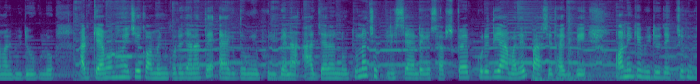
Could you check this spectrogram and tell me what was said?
আমার ভিডিওগুলো। আর কেমন হয়েছে কমেন্ট করে জানাতে একদমই ভুলবে না। আর যারা নতুন আছো প্লিজ চ্যানেলটাকে সাবস্ক্রাইব করে দিয়ে আমাদের পাশে থাকবে। অনেকে ভিডিও দেখছ, কিন্তু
